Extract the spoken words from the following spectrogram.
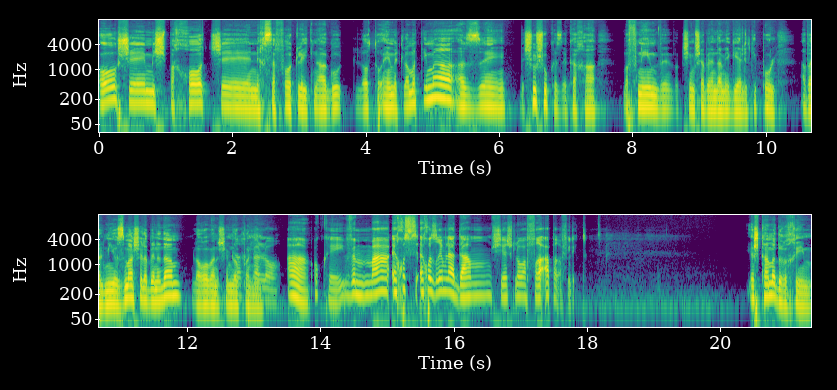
או שמשפחות שנחשפות להתנהגות לא תואמת, לא מתאימה, אז אה, בשושו כזה ככה מפנים ומבקשים שהבן אדם יגיע לטיפול. אבל מיוזמה של הבן אדם, לרוב אנשים לא פונים. דרך כלל לא. אה, אוקיי. ומה, איך, איך עוזרים לאדם שיש לו הפרעה פרפילית? יש כמה דרכים.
